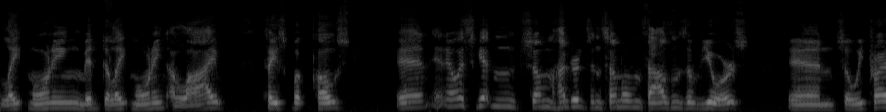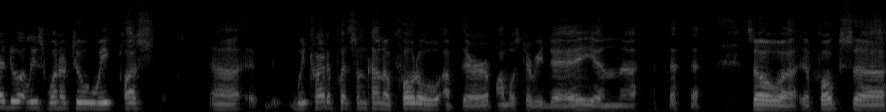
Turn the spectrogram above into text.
late morning, mid to late morning, a live Facebook post, and you know it's getting some hundreds and some of them thousands of viewers. And so we try to do at least one or two a week. Plus, uh, we try to put some kind of photo up there almost every day. And uh, so uh, if folks uh,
